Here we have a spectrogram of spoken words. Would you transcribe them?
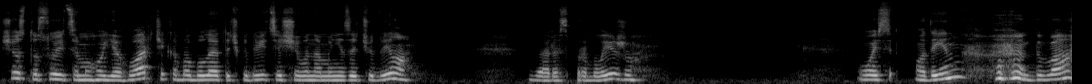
що стосується мого ягуарчика, бабулеточку, дивіться, що вона мені зачудила. Зараз приближу. Ось один, два,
